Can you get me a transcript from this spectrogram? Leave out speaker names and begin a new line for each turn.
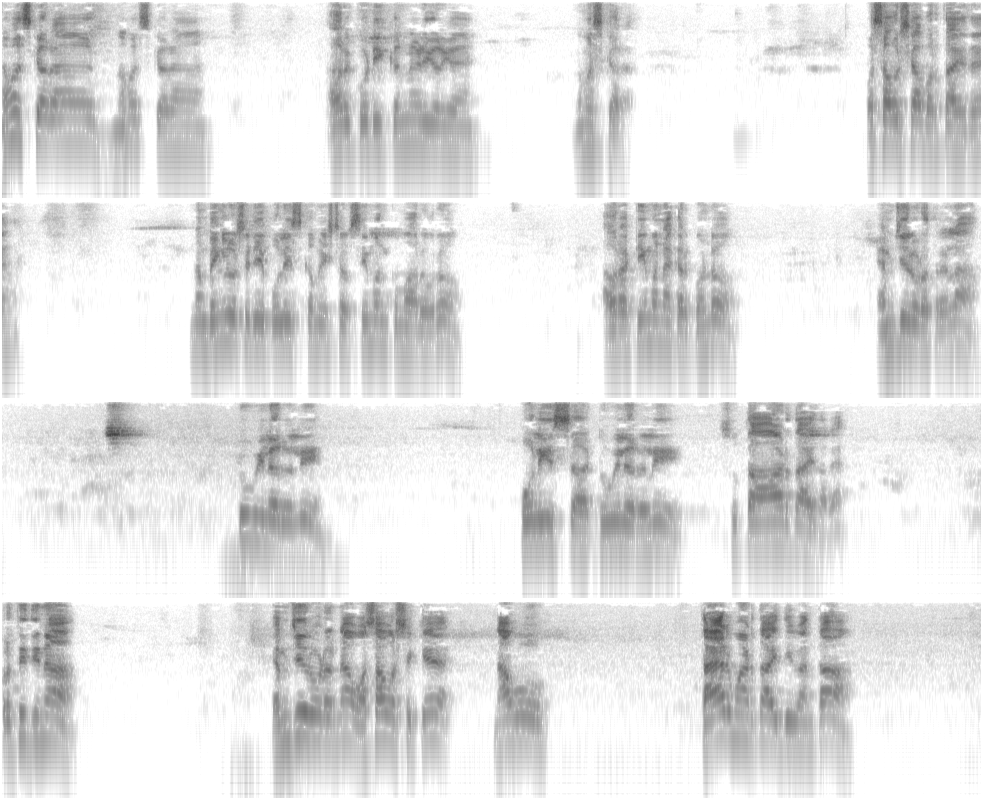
ನಮಸ್ಕಾರ ನಮಸ್ಕಾರ. ಆರು ಕೋಟಿ ಕನ್ನಡಿಗರಿಗೆ ನಮಸ್ಕಾರ. ಹೊಸ ವರ್ಷ ಬರ್ತಾ ಇದೆ. ನಮ್ಮ Bengaluru city police commissioner Seemanth Kumar ಅವರು ಅವರ ಟೀಮನ್ನು ಕರ್ಕೊಂಡು ಎಂ ಜಿ ರೋಡ್ ಹತ್ರ ಎಲ್ಲ ಟೂ ವೀಲರಲ್ಲಿ ಪೊಲೀಸ್ ಟೂ ವೀಲರಲ್ಲಿ ಸುತ್ತಾಡ್ತಾ ಇದ್ದಾರೆ. ಪ್ರತಿದಿನ ಎಂ ಜಿ ರೋಡನ್ನು ಹೊಸ ವರ್ಷಕ್ಕೆ ನಾವು ತಯಾರು ಮಾಡ್ತಾ ಇದ್ದೀವಿ ಅಂತ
